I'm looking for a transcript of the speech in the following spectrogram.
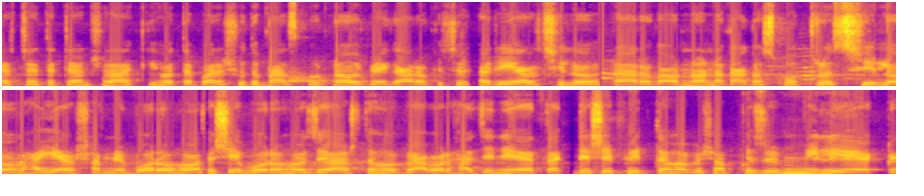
এর চাইতে টেনশন আর কি হতে পারে? শুধু পাসপোর্ট না, ওই ব্যাগ আরও কিছু রিয়াল ছিল। আরও অন্যান্য কাগজপত্র ছিল। ভাইয়ার সামনে বড় হজ তো সে বড় হজে আসতে হবে, আবার হাজি নিয়ে দেশে ফিরতে হবে। সবকিছু মিলিয়ে একটা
